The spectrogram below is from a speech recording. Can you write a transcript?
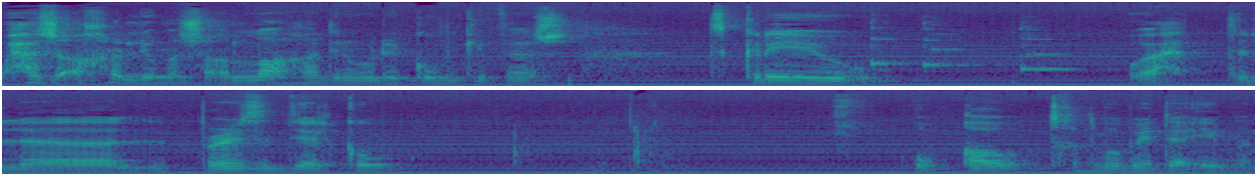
وحاجة أخرى اليوم ان شاء الله غادي نوريكم كيفاش ت créer يو واحد ال- ال preset ديالكم وبقاو تخدموا به دائما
